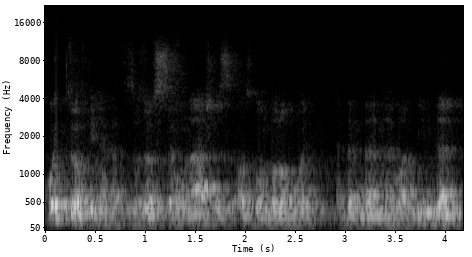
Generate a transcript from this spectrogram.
Hogy történhetett ez az összeomlás? Ez azt gondolom, hogy ebben benne van minden.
